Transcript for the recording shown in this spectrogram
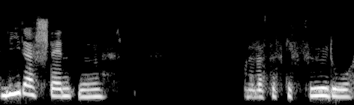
Widerständen, oder du hast das Gefühl, du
